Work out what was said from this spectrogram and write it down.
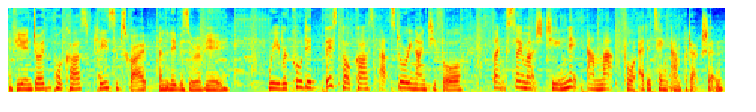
If you enjoyed the podcast, please subscribe and leave us a review. We recorded this podcast at Story 94. Thanks so much to Nick and Matt for editing and production.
